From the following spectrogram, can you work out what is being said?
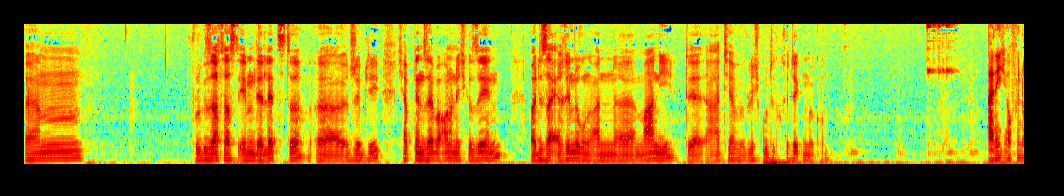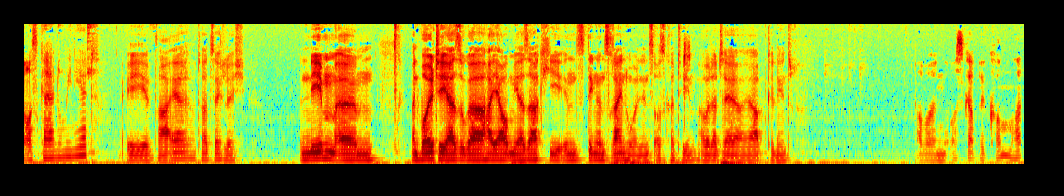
Ähm, wo du gesagt hast, eben der letzte, äh, Ghibli. Ich habe den selber auch noch nicht gesehen, aber diese Erinnerung an äh, Mani, der hat ja wirklich gute Kritiken bekommen. War nicht auf den Oscar nominiert? War er tatsächlich. Neben, ähm, man wollte ja sogar Hayao Miyazaki ins Dingens reinholen, ins Oscar-Team, aber das hat er ja abgelehnt. Aber einen Oscar bekommen hat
